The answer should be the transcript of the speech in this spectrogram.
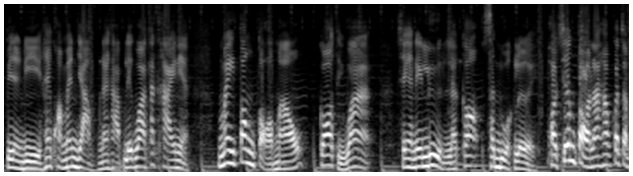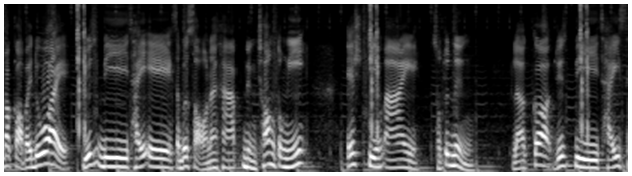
เป็นอย่างดีให้ความแม่นยำนะครับ เรียกว่าถ้าใครเนี่ยไม่ต้องต่อเมาส์ก็ถือว่าใช้งานได้ลื่นแล้วก็สะดวกเลย พอเชื่อมต่อนะครับก็จะประกอบไปด้วย USB Type A 3.2 นะครับ 1 ช่องตรงนี้ HDMI 2.1 แล้วก็ USB Type C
